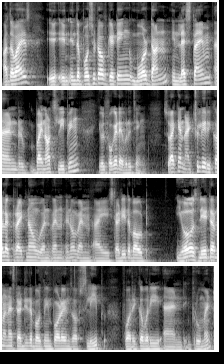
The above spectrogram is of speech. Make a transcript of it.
Otherwise in, in the pursuit of getting more done in less time and by not sleeping you'll forget everything. So i can actually recollect right now when when you know when i studied about years later when i studied about the importance of sleep for recovery and improvement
